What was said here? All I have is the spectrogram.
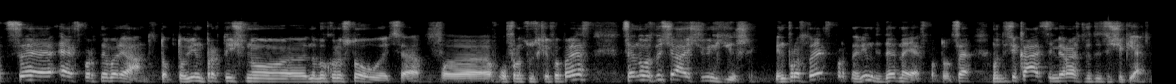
це експортний варіант, тобто він практично е, не використовується в, е, у французьких ФПС. Це не означає, що він гірший. Він просто експортний, він йде на експорт. Це модифікація Міраж 2005.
